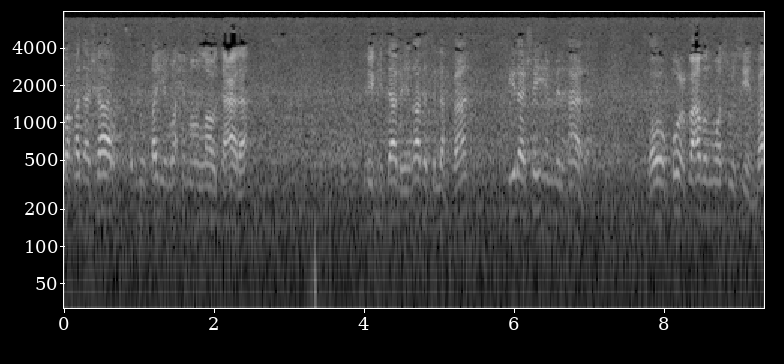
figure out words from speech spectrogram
وقد أشار ابن القيم رحمه الله تعالى في كتابه إغاثة اللهفان إلى شيء من هذا. ووقوع بعض الموسوسين بل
